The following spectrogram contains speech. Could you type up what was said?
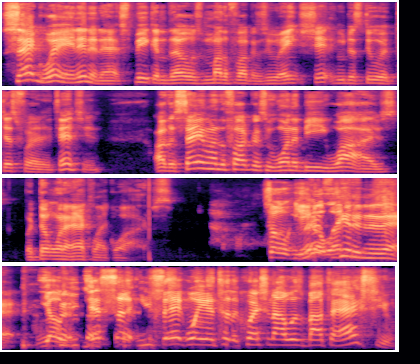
Segueing into that, speaking of those motherfuckers who ain't shit, who just do it just for attention, are the same motherfuckers who want to be wives but don't want to act like wives. So you know what? Let's know what? get into that. Yo, you just uh, you segue into the question I was about to ask you.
